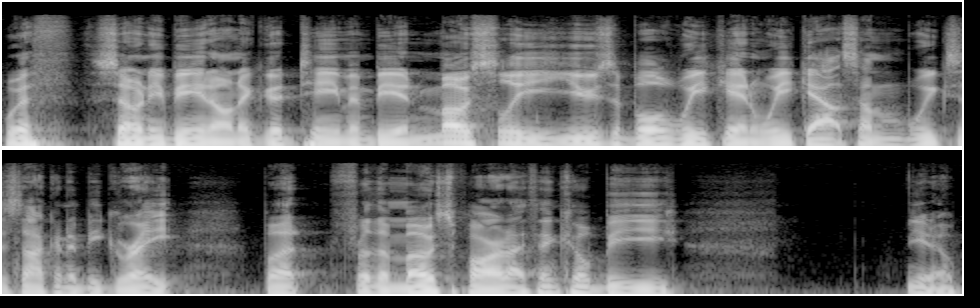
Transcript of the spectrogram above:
with Sony being on a good team and being mostly usable week in, week out. Some weeks it's not going to be great, but for the most part, I think he'll be, you know,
